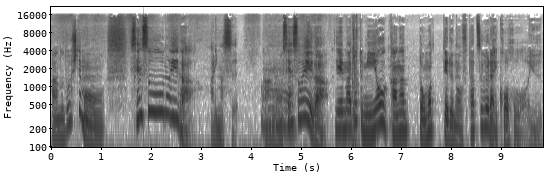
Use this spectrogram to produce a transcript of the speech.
あの、どうしても戦争の映画あります。あうんの戦争映画で、まあ、ちょっと見ようかなと思ってるのを2つぐらい候補を言う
